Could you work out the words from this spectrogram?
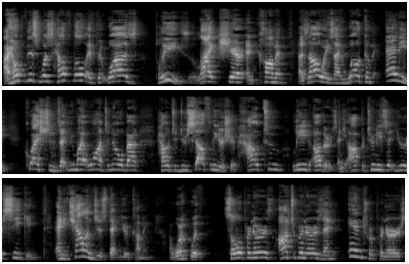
I hope this was helpful. If it was, please like, share, and comment. As always, I welcome any questions that you might want to know about how to do self leadership, how to lead others, any opportunities that you're seeking, any challenges that you're coming. I work with solopreneurs, entrepreneurs, and intrapreneurs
